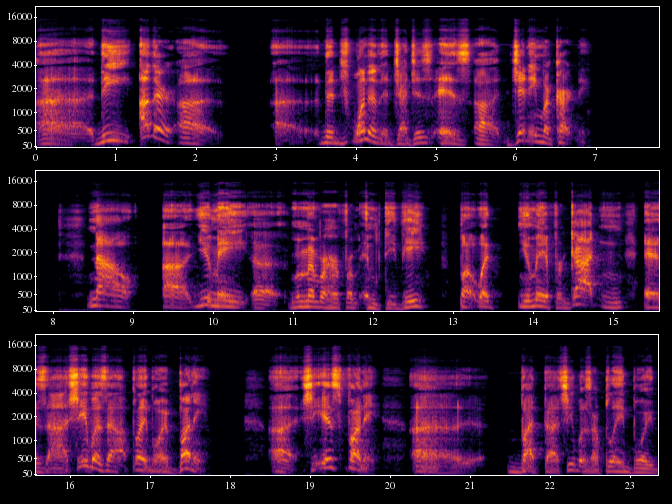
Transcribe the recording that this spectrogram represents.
Uh, the other. uh, uh, the one of the judges is uh, Jenny McCarthy. Now, uh, you may uh, remember her from MTV, but what you may have forgotten is uh, she was a Playboy bunny. Uh, she is funny, uh, but uh, she was a Playboy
